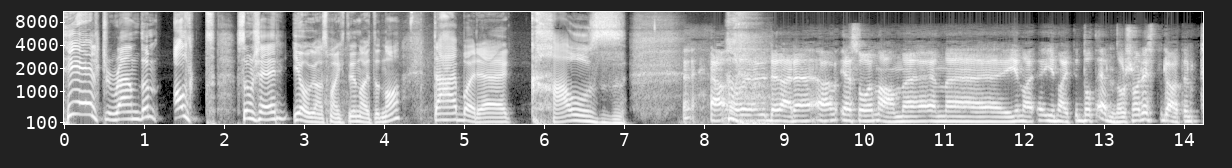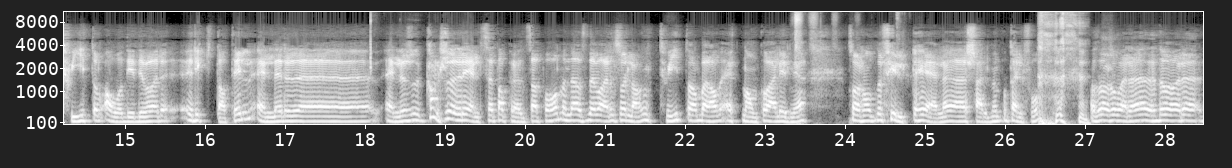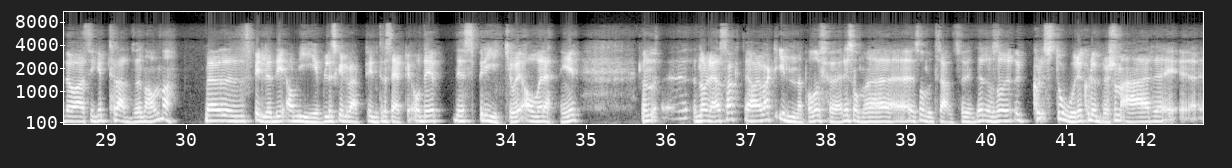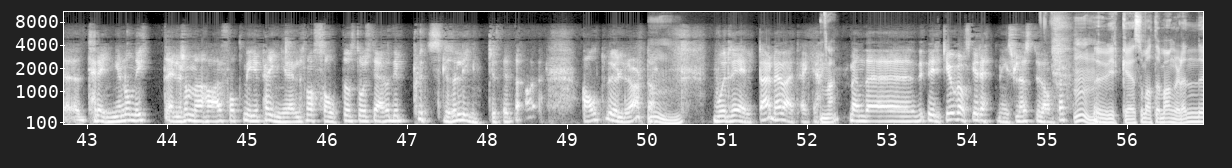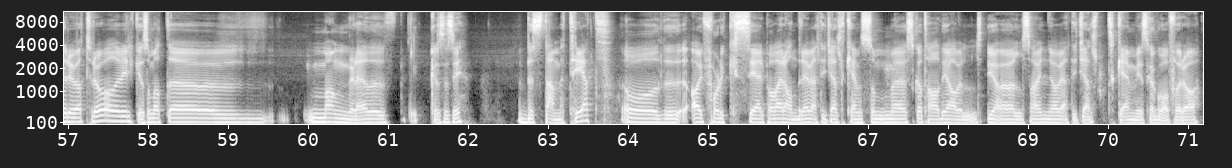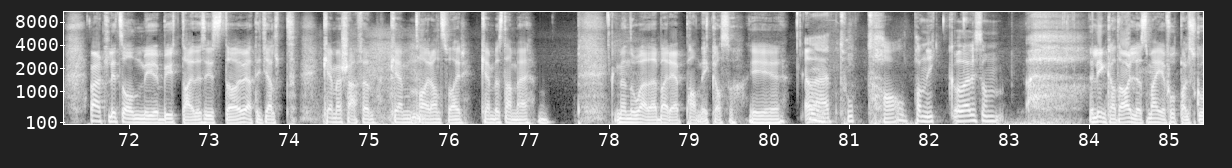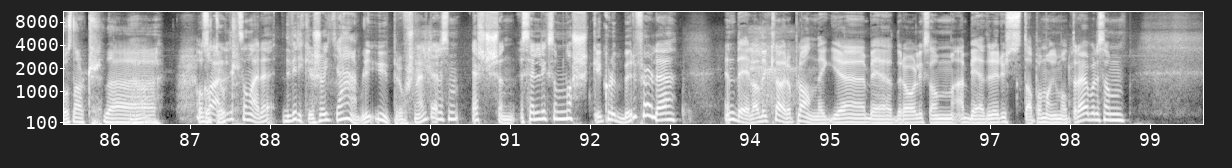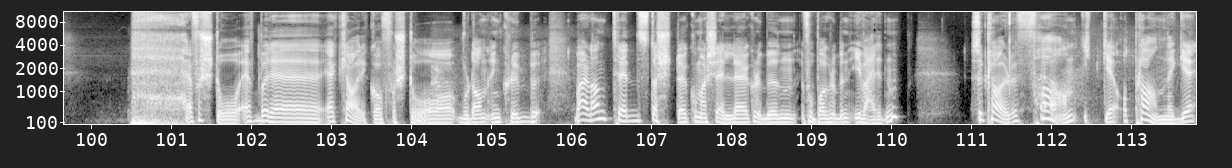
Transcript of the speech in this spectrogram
helt random alt som skjer i overgangsmarkedet i United nå. Det er bare kaos. Ja, og det, der, Jeg så en annen en eh, United.no-journalist la ut en tweet om alle de de var rykta til, eller, eh, eller kanskje reelt sett har prøvd seg på, men det, altså, det var en så lang tweet, og han bare hadde ett navn på hver linje. Så var det sånn at det fylte hele skjermen på telefonen. Altså, det, var så bare, det, var, det var sikkert 30 navn da, med spillere de angivelig skulle vært interessert i, og det, det spriker jo i alle retninger. Men eh, når det er sagt, jeg har vært inne på det før i sånne, sånne transfervinduer. Altså, store klubber som er, eh, trenger noe nytt, eller som har fått mye penger, eller som har solgt en stor stjerne, de plutselig så linkes det til alt mulig rart. Da. Hvor reelt det er, det vet jeg ikke. Nei. Men det virker jo ganske retningsløst uansett. Det virker som at det mangler en rød tråd, og det virker som at det mangler Hva skal jeg si bestemthet. Og folk ser på hverandre, vet ikke helt hvem som eh, skal ta de avgjørelsene, og vet ikke helt hvem vi skal gå for. og vært litt sånn mye bytta i det siste, og vet ikke helt hvem er sjefen, hvem tar ansvar, hvem bestemmer. Men nå er det bare panikk, altså. I, Ja, det er total panikk, og det er liksom det linka til alle som eier fotballsko snart. Det er Og så er det litt sånn derre Det virker så jævlig uprofesjonelt. Jeg, liksom, jeg skjønner Selv liksom norske klubber føler jeg en del av de klarer å planlegge bedre og liksom er bedre rusta på mange måter. Jeg bare liksom Jeg forstår Jeg bare Jeg klarer ikke å forstå hvordan en klubb Hva er det den tredje største kommersielle klubben, fotballklubben i verden? Så klarer du faen ikke å planlegge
